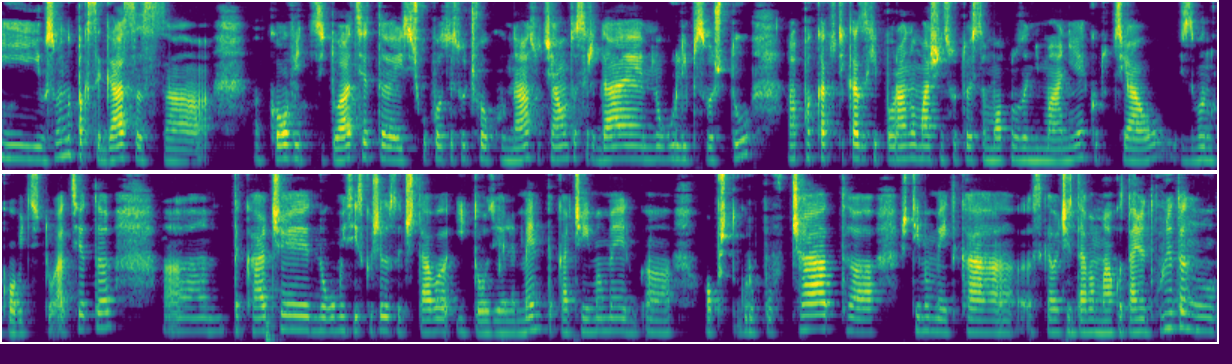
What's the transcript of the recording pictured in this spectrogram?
И особено пък сега с а, COVID ситуацията и всичко, което се случва около нас, социалната среда е много липсващо, а пък, както ти казах и по-рано, машинството е самотно занимание като цяло, извън COVID ситуацията. А, така че много ми се искаше да съчетава и този елемент, така че имаме а, общ групов чат, а, ще имаме и така, сега вече давам малко тайни от кухнята, но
